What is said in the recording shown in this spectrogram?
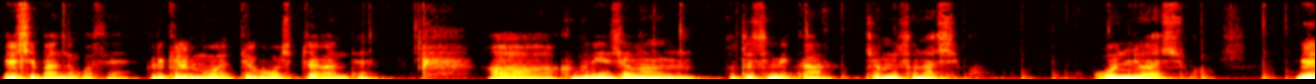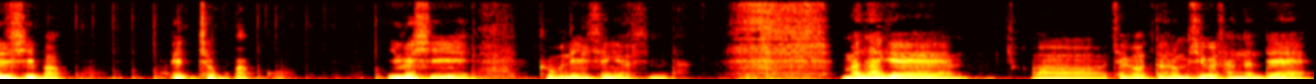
멸시받는 곳에 그리고 결국, 결국은 십자가인데 아, 그분의 인생은 어떻습니까? 겸손하시고 온유하시고 멸시 받고 배척 받고 이것이 그분의 일생이었습니다. 만약에 어, 제가 어떤 음식을 샀는데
